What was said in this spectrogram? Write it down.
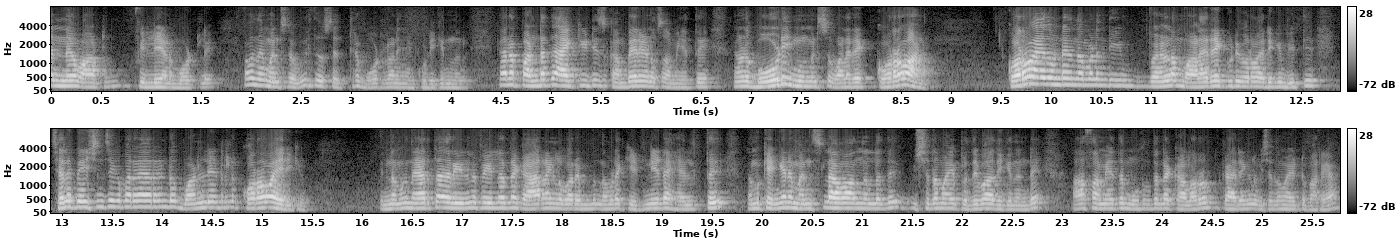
തന്നെ വാട്ടർ ഫില്ല് ചെയ്യണം ബോട്ടിൽ അപ്പോൾ നിങ്ങൾ മനസ്സിലാവും ഒരു ദിവസം എത്ര ബോട്ടിലാണ് ഞാൻ കുടിക്കുന്നത്? കാരണം പണ്ടത്തെ ആക്ടിവിറ്റീസ് കമ്പയർ ചെയ്യുന്ന സമയത്ത് നമ്മുടെ ബോഡി മൂവ്മെന്റ്സ് വളരെ കുറവാണ്. കുറവായതുകൊണ്ട് നമ്മൾ എന്ത് ചെയ്യും? വെള്ളം വളരെ കൂടി കുറവായിരിക്കും. വിത്ത് ചില പേഷ്യൻസ് ഒക്കെ പറയാറുണ്ട് വൺ ലിറ്ററിൽ കുറവായിരിക്കും. നമുക്ക് നേരത്തെ റീനൽ ഫെയിലറിന്റെ കാരണങ്ങൾ പറയുമ്പോൾ നമ്മുടെ കിഡ്നിയുടെ ഹെൽത്ത് നമുക്ക് എങ്ങനെ മനസ്സിലാവാം എന്നുള്ളത് വിശദമായി പ്രതിപാദിക്കുന്നുണ്ട്. ആ സമയത്ത് മൂത്രത്തിന്റെ കളറും കാര്യങ്ങളും വിശദമായിട്ട് പറയാം.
